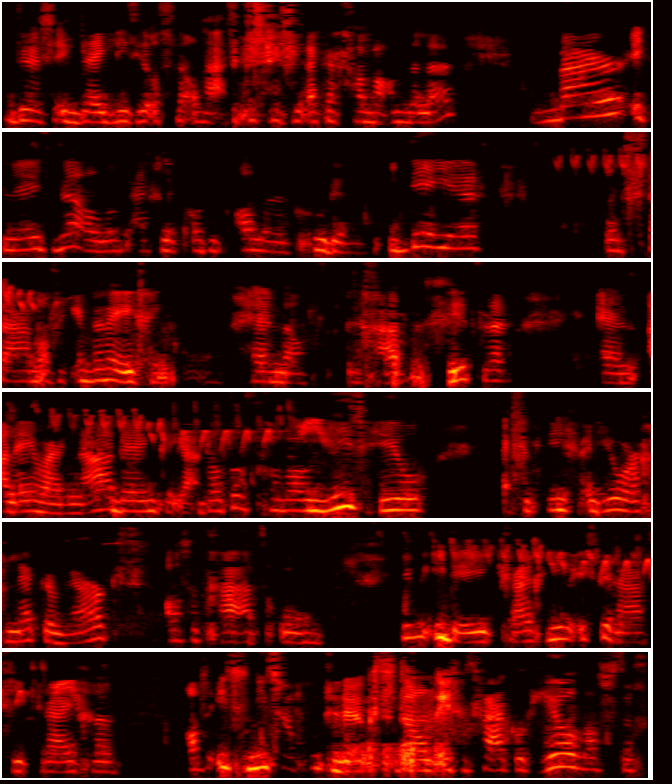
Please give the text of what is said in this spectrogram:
Dus ik denk niet heel snel, laat ik eens even lekker gaan wandelen. Maar ik weet wel dat eigenlijk altijd alle goede ideeën ontstaan als ik in beweging kom. En dat gaat me zitten en alleen maar nadenken, ja, dat dat gewoon niet heel effectief en heel erg lekker werkt als het gaat om nieuwe ideeën krijgen, nieuwe inspiratie krijgen. Als iets niet zo goed lukt, dan is het vaak ook heel lastig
